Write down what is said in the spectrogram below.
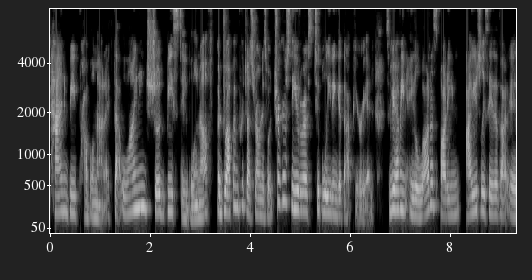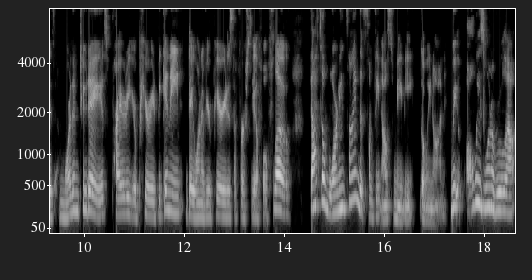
can be problematic. That lining should be stable enough. A drop in progesterone is what triggers the uterus to bleed and get that period. So if you're having a lot of spotting, I usually say that that is more than two days prior to your period beginning. Day one of your period is the first day of full flow that's a warning sign that something else may be going on. We always want to rule out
